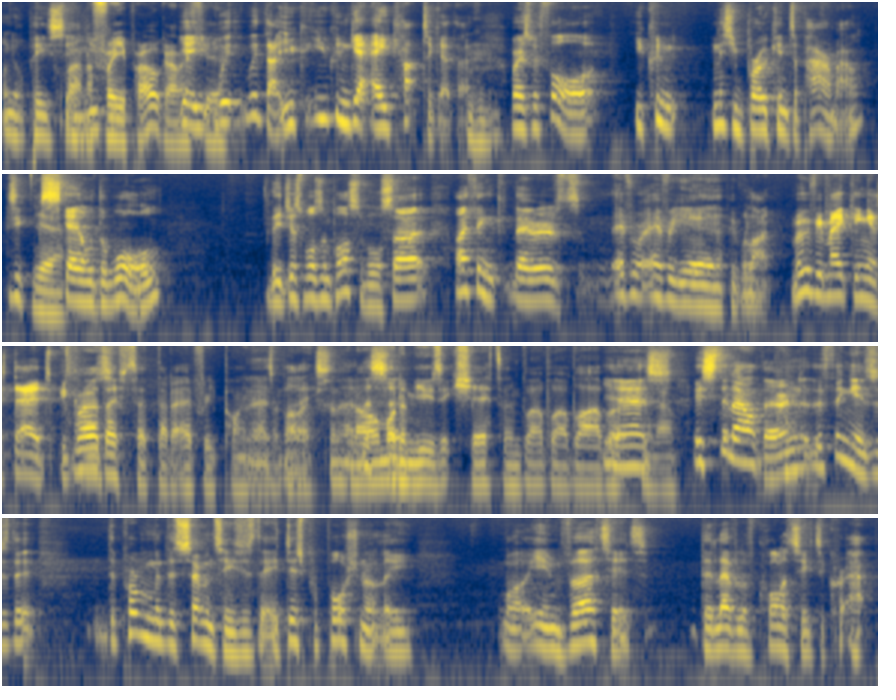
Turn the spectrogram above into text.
on your pc Well, on a free program. yeah if you, with, with that you, you can get a cut together Mm-hmm. whereas before you couldn't unless you broke into paramount unless you Yeah. scaled the wall it just wasn't possible so i think there is every every year people are like movie making is dead because well, they've said that at every point. There's bollocks? And all Listen. modern music shit and blah blah blah. But yeah, you it's, know, it's still out there, and the thing is, is that the problem with the seventies is that it disproportionately, well, it inverted the level of quality to crap.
